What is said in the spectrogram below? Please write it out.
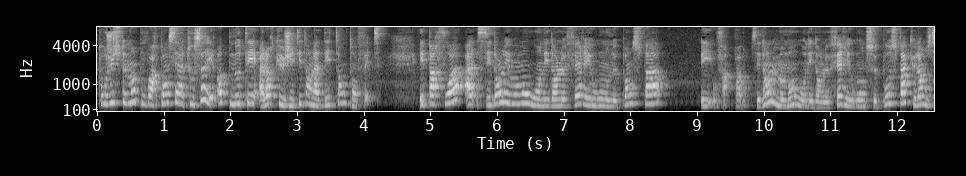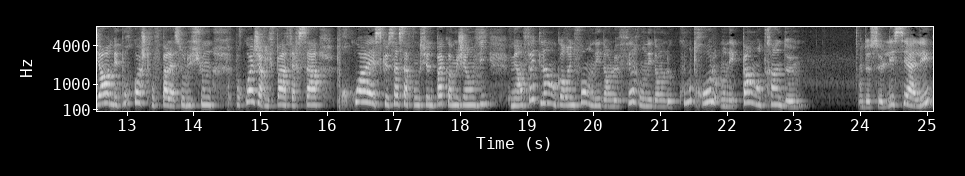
pour justement pouvoir penser à tout ça et hop noter alors que j'étais dans la détente en fait. Et parfois ah, c'est dans les moments où on est dans le faire et où on ne pense pas et enfin pardon, c'est dans le moment où on est dans le faire et où on ne se pose pas que là on se dit ah mais pourquoi je trouve pas la solution? Pourquoi j'arrive pas à faire ça? Pourquoi est-ce que ça ça fonctionne pas comme j'ai envie? Mais en fait là encore une fois, on est dans le faire, on est dans le contrôle, on n'est pas en train de de se laisser aller,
